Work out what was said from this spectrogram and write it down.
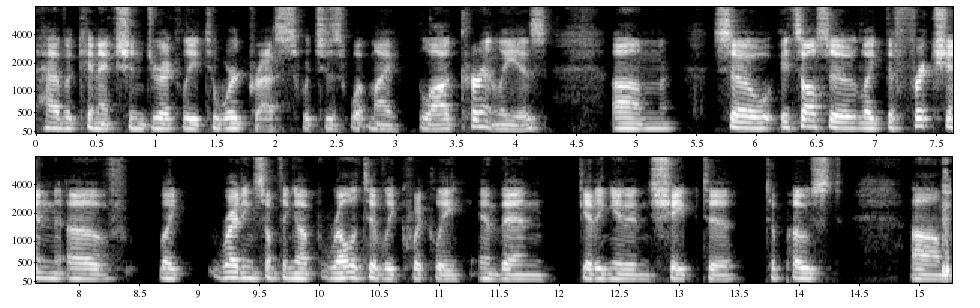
have a connection directly to WordPress, which is what my blog currently is. Um, so it's also like the friction of like writing something up relatively quickly and then getting it in shape to to post. Um,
